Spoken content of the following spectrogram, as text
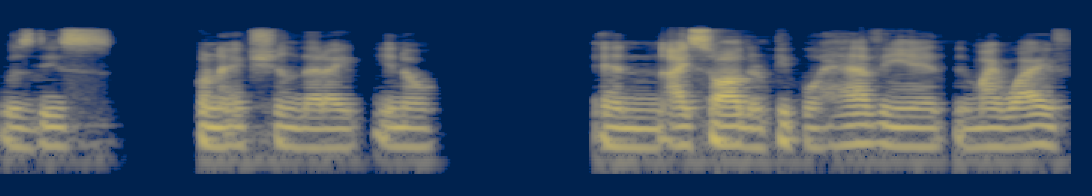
was this connection that I you know and I saw other people having it. My wife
